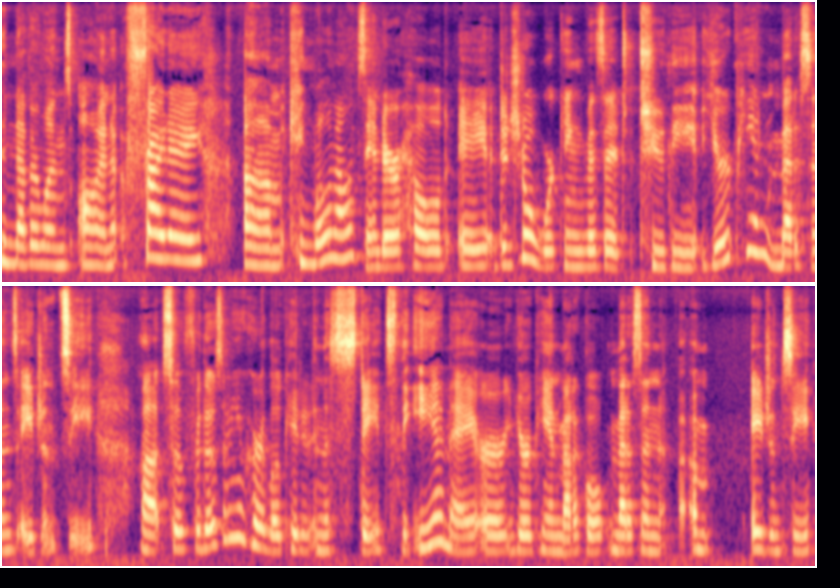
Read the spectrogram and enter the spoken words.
The Netherlands on Friday, um, King Willem Alexander held a digital working visit to the European Medicines Agency. Uh, so, for those of you who are located in the States, the EMA or European Medical Medicine um, Agency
